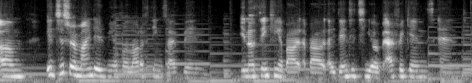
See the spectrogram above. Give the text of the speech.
Um, it just reminded me of a lot of things I've been, you know, thinking about, about identity of Africans and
